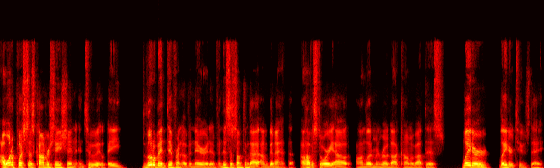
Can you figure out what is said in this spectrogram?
I want to push this conversation into a, a, little bit different of a narrative, and this is something that I'm gonna. I'll have a story out on LettermenRow.com about this later later Tuesday,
